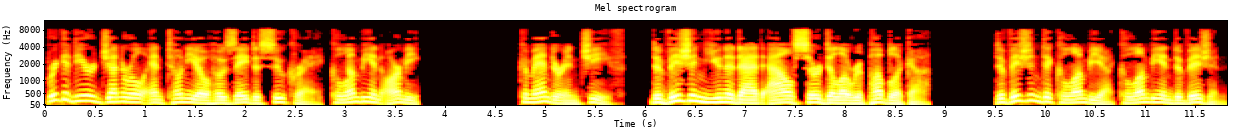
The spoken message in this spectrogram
Brigadier General Antonio José de Sucre, Colombian Army. Commander-in-Chief, División Unidad al Sur de la República, Division de Colombia Colombian Division,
